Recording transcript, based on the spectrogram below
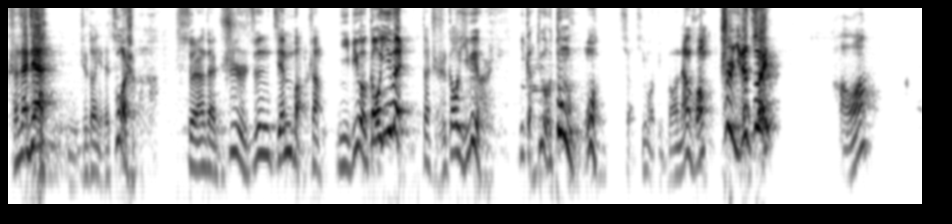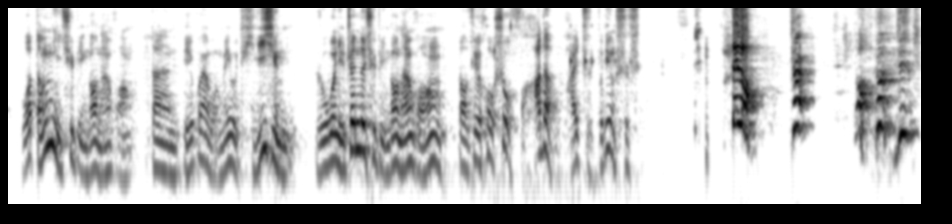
沈再见，你知道你在做什么吗？虽然在至尊肩膀上你比我高一位，但只是高一位而已。你敢对我动武，小心我禀告南皇治你的罪。好啊，我等你去禀告南皇，但别怪我没有提醒你。如果你真的去禀告南皇，到最后受罚的还指不定是谁。带走。是。走，这这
